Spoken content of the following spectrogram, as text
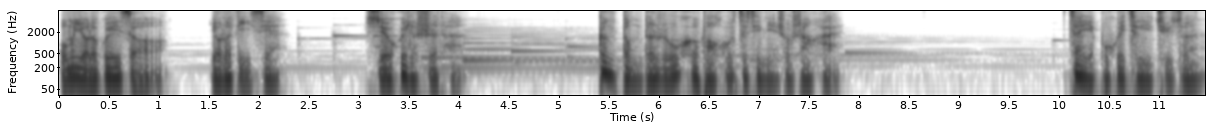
我们有了规则，有了底线，学会了试探，更懂得如何保护自己免受伤害，再也不会轻易屈尊。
